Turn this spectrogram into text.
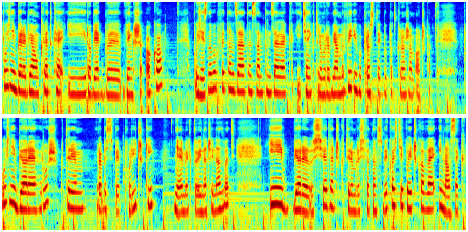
później biorę białą kredkę i robię jakby większe oko. Później znowu chwytam za ten sam pędzelek i cień, którym robiłam brwi i po prostu jakby podkrążam oczka. Później biorę róż, którym robię sobie policzki, nie wiem jak to inaczej nazwać, i biorę rozświetlacz, którym rozświetlam sobie kości policzkowe i nosek.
